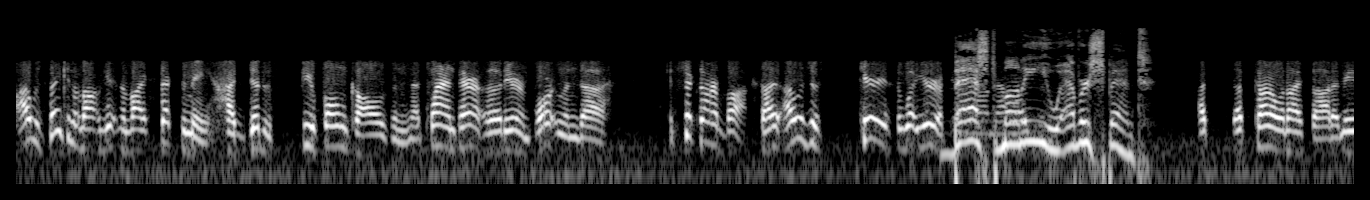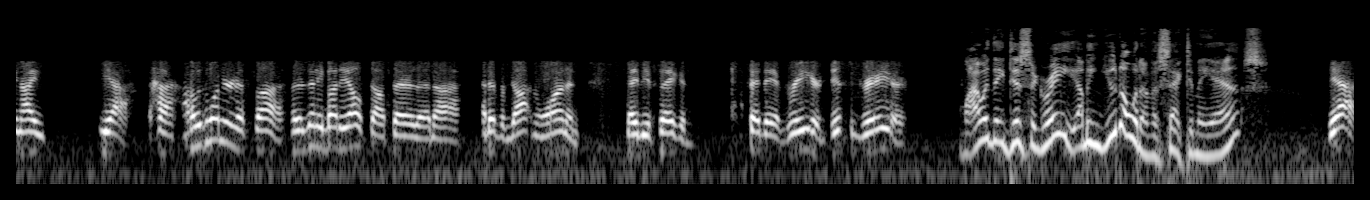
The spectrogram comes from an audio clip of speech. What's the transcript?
I was thinking about getting a vasectomy. I did a few phone calls, and at Planned Parenthood here in Portland, uh, it's six hundred bucks. I, I was just curious of what your opinion best on money was. you ever spent. That's that's kind of what I thought. I mean, I yeah, I was wondering if uh, there's anybody else out there that uh, had ever gotten one, and maybe if they could say they agree or disagree, or Why would they disagree? I mean, you know what a vasectomy is. yeah,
